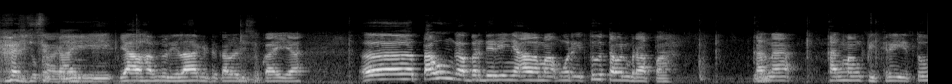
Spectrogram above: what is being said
disukai. Ya alhamdulillah gitu kalau disukai ya. Eh tahu nggak berdirinya Al Makmur itu tahun berapa? Karena kan Mang Fikri itu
